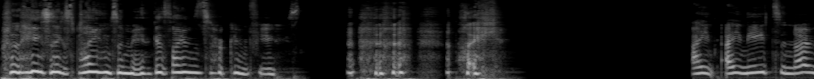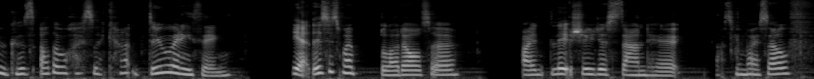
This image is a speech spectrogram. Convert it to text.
Please explain to me because I'm so confused. like, I I need to know because otherwise I can't do anything. Yeah, this is my blood altar. I literally just stand here asking myself.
